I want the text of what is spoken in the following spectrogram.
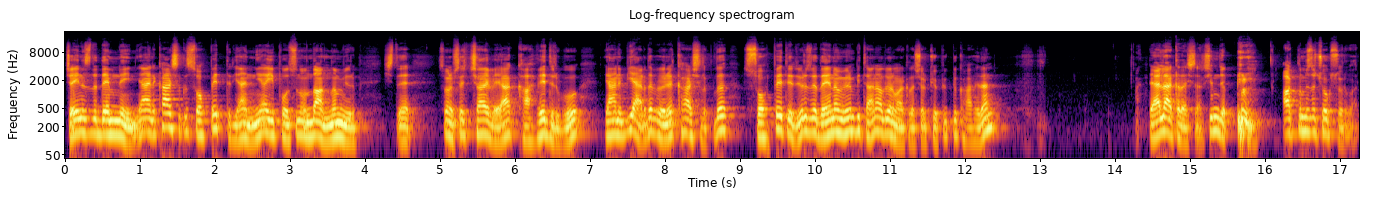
Çayınızı da demleyin. Yani karşılıklı sohbettir. Yani niye ayıp olsun onu da anlamıyorum. İşte sonuçta çay veya kahvedir bu. Yani bir yerde böyle karşılıklı sohbet ediyoruz ve dayanamıyorum. Bir tane alıyorum arkadaşlar köpüklü kahveden. Değerli arkadaşlar şimdi aklımızda çok soru var.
